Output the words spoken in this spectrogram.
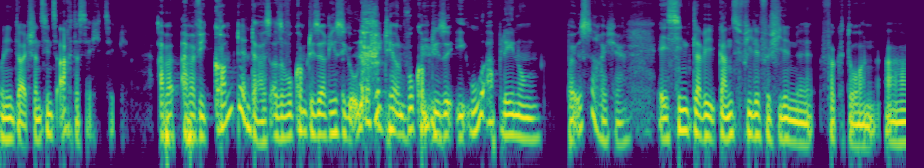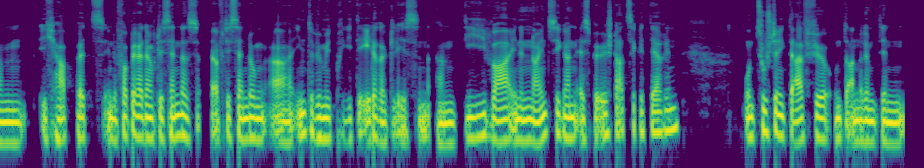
und in Deutschland sind es 68. Aber, aber wie kommt denn das? Also wo kommt dieser riesige Unterschied her und wo kommt diese EU-Ablehnung bei Österreich her? Es sind, glaube ich, ganz viele verschiedene Faktoren. Ähm, ich habe jetzt in der Vorbereitung auf die, Senders, auf die Sendung ein äh, Interview mit Brigitte Ederer gelesen. Ähm, die war in den 90ern SPÖ-Staatssekretärin und zuständig dafür, unter anderem den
